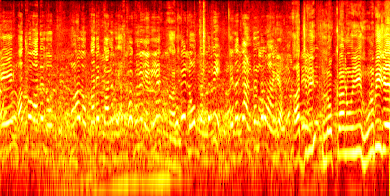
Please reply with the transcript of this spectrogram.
ਤੇ ਵੱਧ ਤੋਂ ਵੱਧ ਲੋਕ ਉਹਨਾਂ ਲੋਕਾਂ ਦੇ ਕੰਨ ਤੇ ਅੱਖਾਂ ਖੁੱਲ੍ਹਣੀ ਚਾਹੀਦੀਆਂ ਕਿਉਂਕਿ ਲੋਕਤੰਤਰ ਨਹੀਂ ਇਹਦਾ ਗਣਤੰਤਰ ਬਣ ਗਿਆ। ਅੱਜ ਵੀ ਲੋਕਾਂ ਨੂੰ ਜੀ ਹੁਣ ਵੀ ਜੇ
